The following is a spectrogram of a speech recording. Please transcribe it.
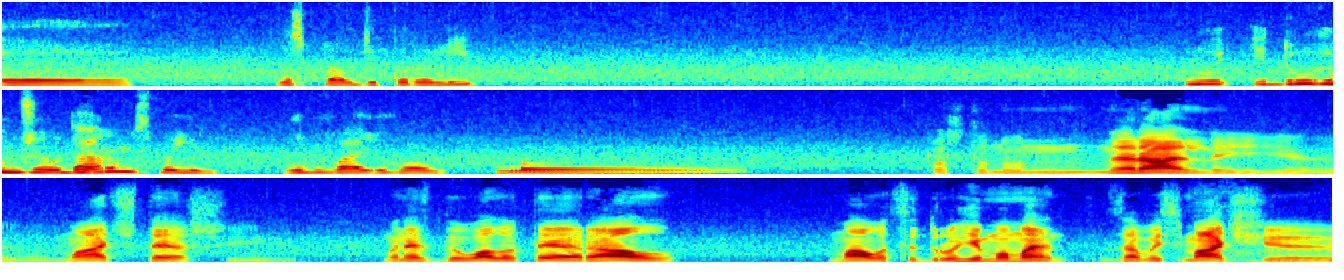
е, насправді королі. Ну і другим же ударом своїм забивають гол. Просто ну нереальний е, матч теж. І мене здивувало те, Реал мав оце другий момент за весь матч. е,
